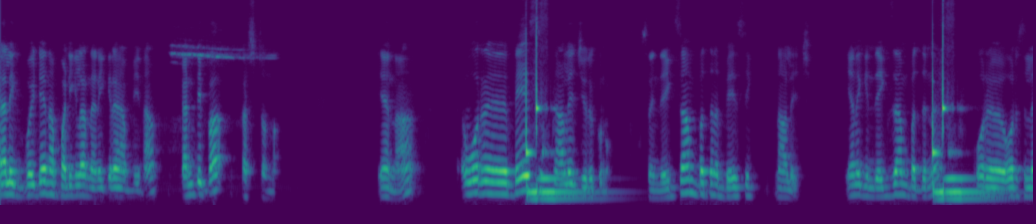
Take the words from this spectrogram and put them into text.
வேலைக்கு போயிட்டே நான் படிக்கலாம்னு நினைக்கிறேன் அப்படின்னா கண்டிப்பாக கஷ்டம் தான். ஏன்னா, ஒரு பேசிக் நாலேஜ் இருக்கணும். ஸோ இந்த எக்ஸாம் பற்றின பேசிக் நாலேஜ் எனக்கு இந்த எக்ஸாம் பார்த்தீங்கன்னா ஒரு ஒரு சில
